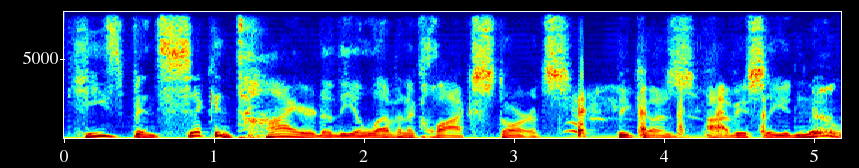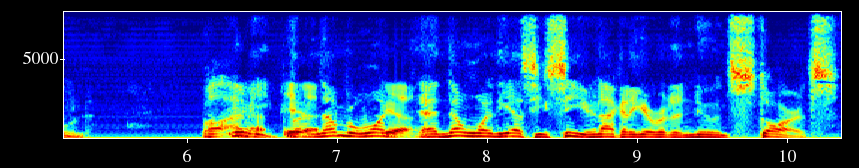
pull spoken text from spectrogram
He's been sick and tired of the eleven o'clock starts because obviously at noon. Well, I mean, yeah, number one, yeah. number one the SEC, you're not going to get rid of noon starts.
